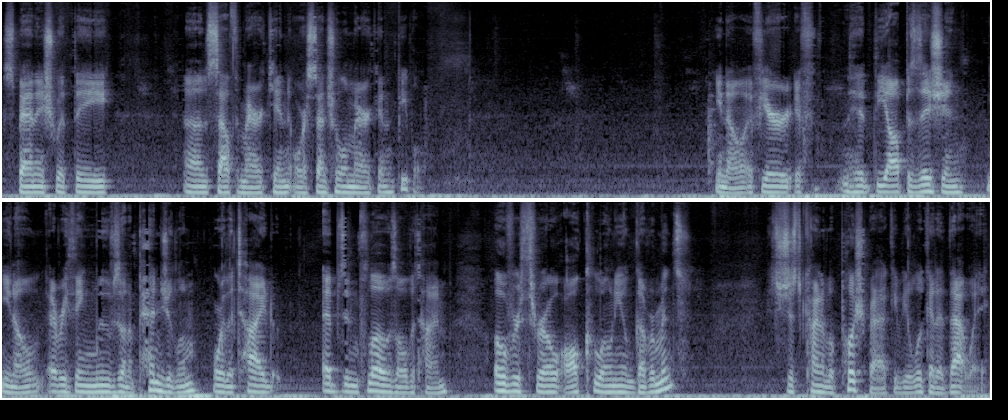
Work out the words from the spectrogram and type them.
Spanish with the uh, South American or Central American people. You know, if you're if hit the opposition, you know, everything moves on a pendulum or the tide ebbs and flows all the time, overthrow all colonial governments. It's just kind of a pushback if you look at it that way.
